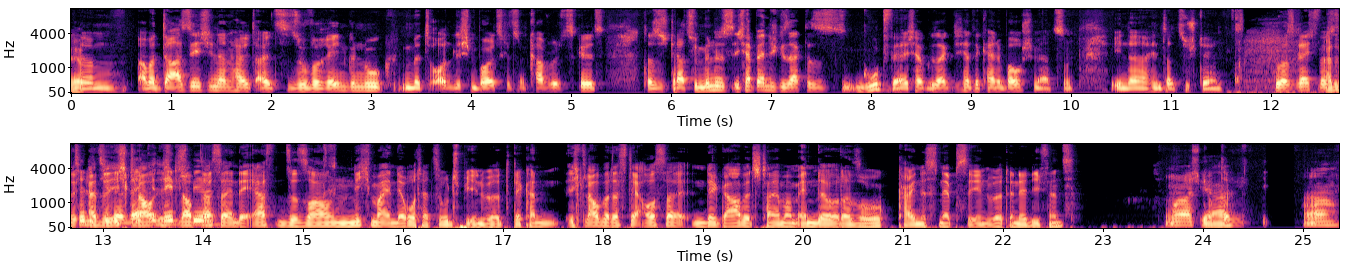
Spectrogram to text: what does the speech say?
Ja. Ähm, aber da sehe ich ihn dann halt als souverän genug mit ordentlichen Ballskills und Coverage-Skills, dass ich da zumindest, ich habe ja nicht gesagt, dass es gut wäre. Ich habe gesagt, ich hätte keine Bauchschmerzen, ihn dahinter zu stellen. Du hast recht, Also, also wäre ich glaube, in ich glaube, dass er in der ersten Saison nicht mal in der Rotation spielen wird. Der kann, ich glaube, dass der außer in der Garbage Time am Ende oder so keine Snaps sehen wird in der Defense. ja, ich Ja. glaube, da, ah,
